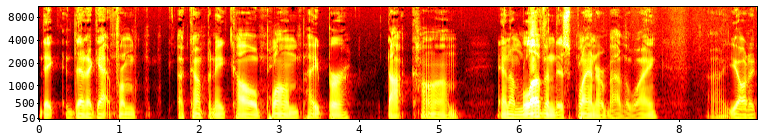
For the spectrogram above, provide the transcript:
that that I got from a company called plumpaper.com and I'm loving this planner by the way. Uh, you ought to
